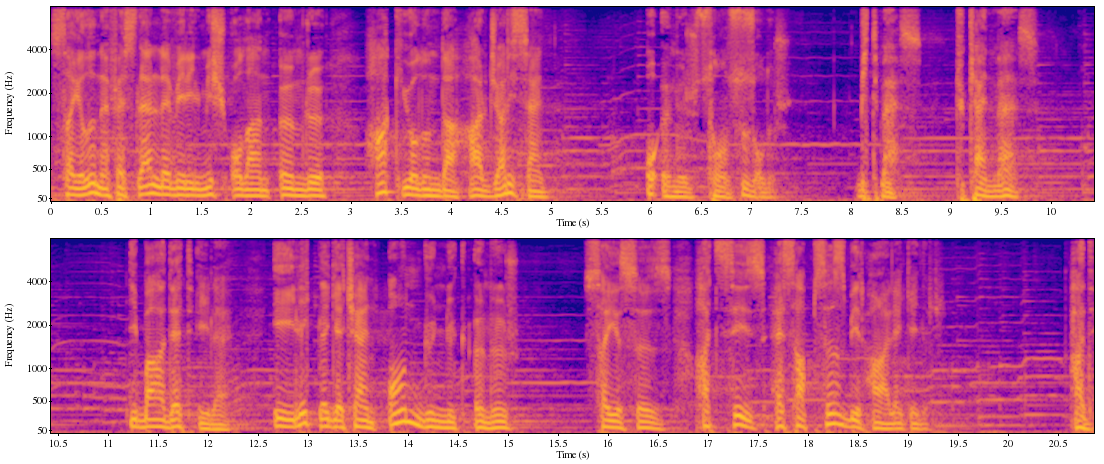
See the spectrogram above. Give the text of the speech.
Sayılı nefeslerle verilmiş olan ömrü hak yolunda harcar isen o ömür sonsuz olur. Bitmez, tükenmez. İbadet ile, iyilikle geçen on günlük ömür sayısız, hadsiz, hesapsız bir hale gelir. Hadi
